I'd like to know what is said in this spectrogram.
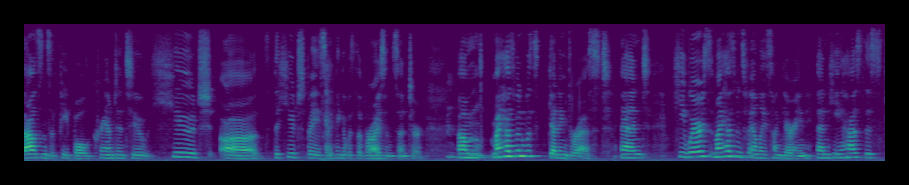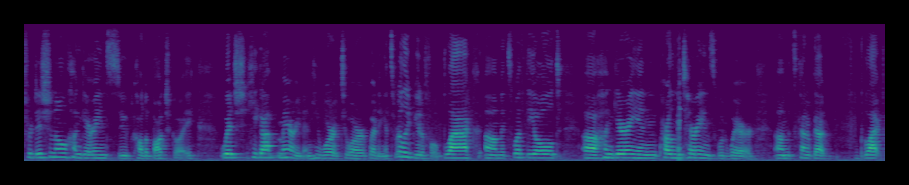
thousands of people crammed into huge, uh, the huge space, I think it was the Verizon Center, um, my husband was getting dressed. And he wears, my husband's family is Hungarian, and he has this traditional Hungarian suit called a bocskai, which he got married and he wore it to our wedding. It's really beautiful, black. Um, it's what the old uh, Hungarian parliamentarians would wear. Um, it's kind of got black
